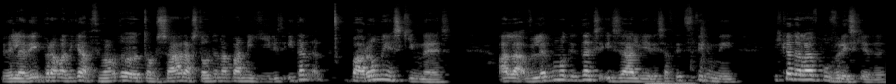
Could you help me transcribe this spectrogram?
δηλαδή πραγματικά θυμάμαι το- τον Σάρα τότε να πανηγυρίζει. Ήταν παρόμοιες σκηνές. Αλλά βλέπουμε ότι εντάξει, η Ζάλγιρης αυτή τη στιγμή έχει καταλάβει που βρίσκεται.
